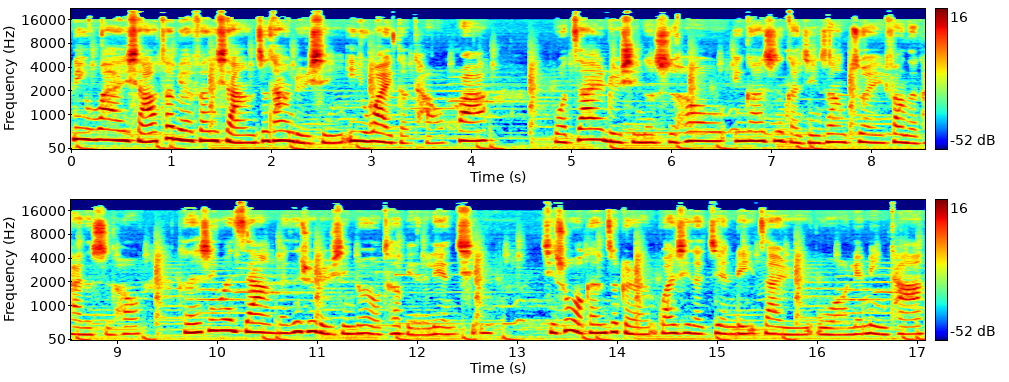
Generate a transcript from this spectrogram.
另外，想要特别分享这趟旅行意外的桃花。我在旅行的时候，应该是感情上最放得开的时候。可能是因为这样，每次去旅行都有特别的恋情。起初我跟这个人关系的建立，在于我怜悯他，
